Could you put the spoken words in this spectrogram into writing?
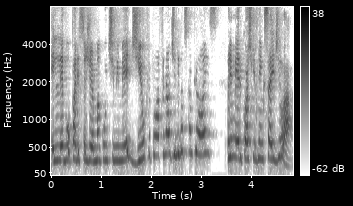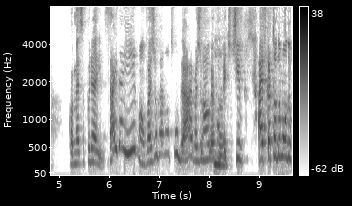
ele levou o Paris Saint-Germain com um time medíocre para uma final de Liga dos Campeões. Primeiro que eu acho que ele tem que sair de lá. Começa por aí. Sai daí, irmão. Vai jogar em outro lugar, vai jogar em um lugar uhum. competitivo. Aí fica todo mundo.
